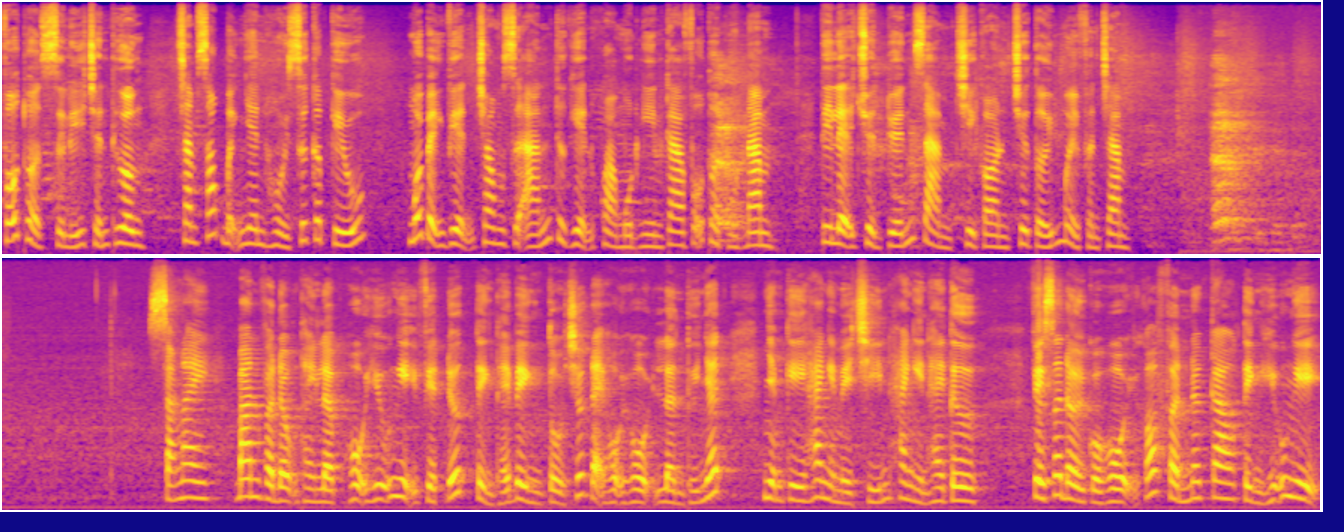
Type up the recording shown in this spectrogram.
phẫu thuật xử lý chấn thương, chăm sóc bệnh nhân hồi sức cấp cứu. Mỗi bệnh viện trong dự án thực hiện khoảng 1.000 ca phẫu thuật một năm. Tỷ lệ chuyển tuyến giảm chỉ còn chưa tới 10%. Sáng nay, Ban vận động thành lập Hội hữu nghị Việt Đức tỉnh Thái Bình tổ chức đại hội hội lần thứ nhất, nhiệm kỳ 2019-2024. Việc ra đời của hội góp phần nâng cao tình hữu nghị,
